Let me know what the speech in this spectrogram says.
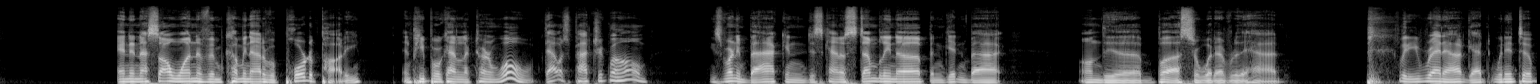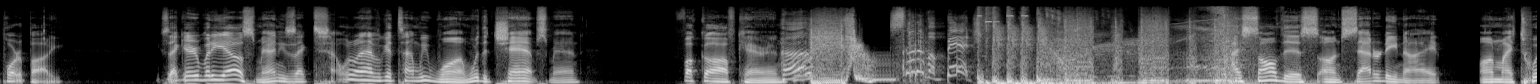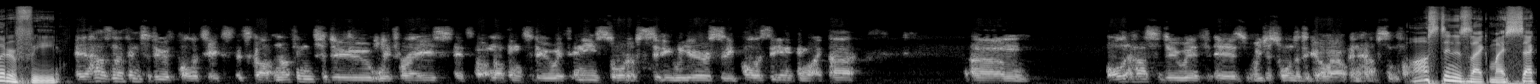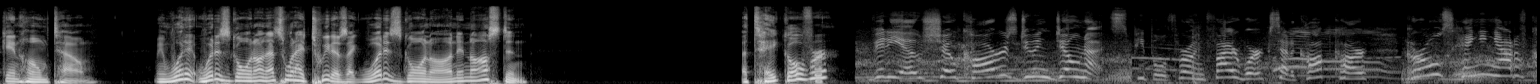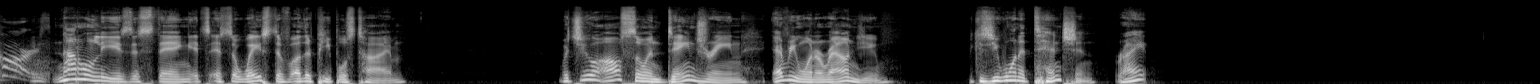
and then I saw one of him coming out of a porta potty and people were kind of like turning, "Whoa, that was Patrick Mahomes." He's running back and just kind of stumbling up and getting back on the uh, bus or whatever they had. but he ran out, got went into a porta potty. He's like everybody else, man. He's like, I want to have a good time. We won. We're the champs, man. Fuck off, Karen. Huh? Son of a bitch! I saw this on Saturday night on my Twitter feed. It has nothing to do with politics. It's got nothing to do with race. It's got nothing to do with any sort of city leader, city policy, anything like that. Um, all it has to do with is we just wanted to go out and have some fun. Austin is like my second hometown. I mean, what what is going on? That's what I tweeted. I was like, what is going on in Austin? A takeover? Videos show cars doing donuts, people throwing fireworks at a cop car, girls hanging out of cars. Not only is this thing, it's it's a waste of other people's time, but you're also endangering everyone around you because you want attention, right?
